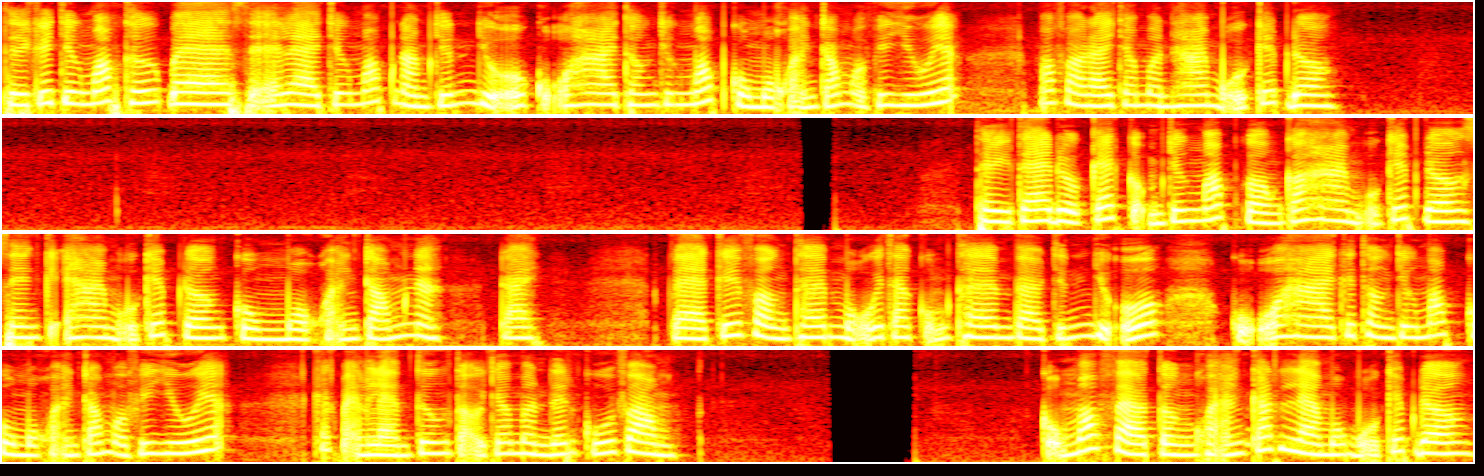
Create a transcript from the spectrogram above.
Thì cái chân móc thứ ba sẽ là chân móc nằm chính giữa của hai thân chân móc cùng một khoảng trống ở phía dưới á. Móc vào đây cho mình hai mũi kép đơn. Thì ta được các cụm chân móc gồm có hai mũi kép đơn, xen kẽ hai mũi kép đơn cùng một khoảng trống nè. Đây. Và cái phần thêm mũi ta cũng thêm vào chính giữa của hai cái thân chân móc cùng một khoảng trống ở phía dưới á. Các bạn làm tương tự cho mình đến cuối vòng. Cũng móc vào từng khoảng cách là một mũi kép đơn.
